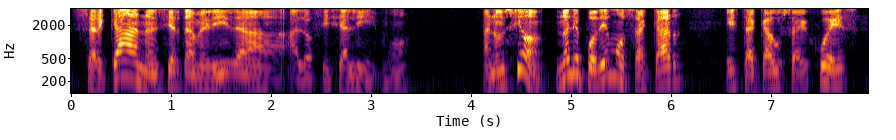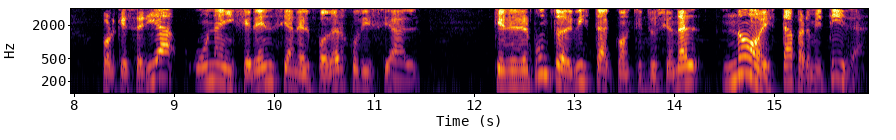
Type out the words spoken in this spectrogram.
cercano en cierta medida al oficialismo, anunció, no le podemos sacar esta causa al juez porque sería una injerencia en el Poder Judicial que desde el punto de vista constitucional no está permitida.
